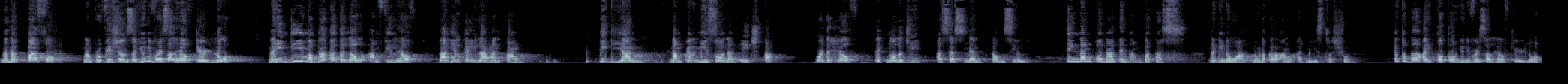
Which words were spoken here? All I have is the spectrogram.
na nagpasok ng provision sa Universal Healthcare Law na hindi makakagalaw ang PhilHealth dahil kailangan pang bigyan ng permiso ng HTAC or the Health Technology Assessment Council. Tingnan po natin ang batas na ginawa ng nakaraang administrasyon. Ito ba ay totoong universal healthcare law?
